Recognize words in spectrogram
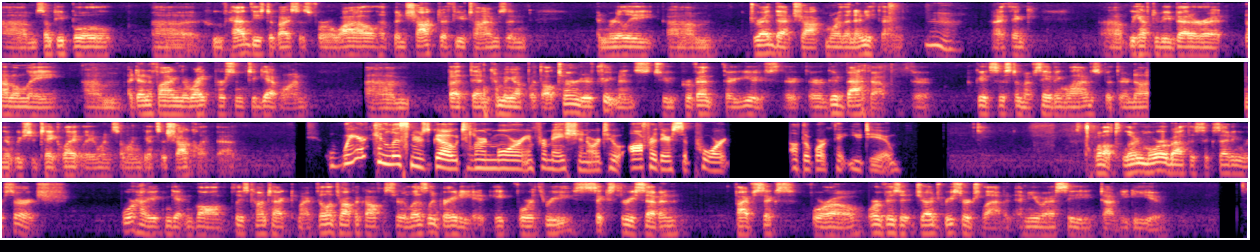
Um, some people uh, who've had these devices for a while have been shocked a few times and, and really um, dread that shock more than anything. Mm. I think uh, we have to be better at not only um, identifying the right person to get one, um, but then coming up with alternative treatments to prevent their use. They're, they're a good backup. They're a good system of saving lives, but they're not that we should take lightly when someone gets a shock like that. Where can listeners go to learn more information or to offer their support of the work that you do? Well, to learn more about this exciting research or how you can get involved, please contact my philanthropic officer, Leslie Brady, at 843 637 5640 or visit Judge Research Lab at musc.edu.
